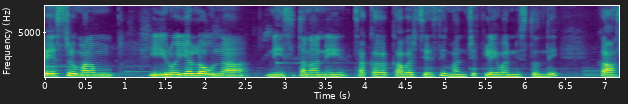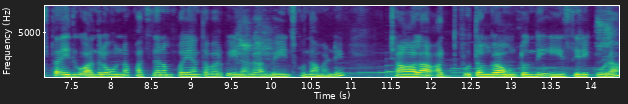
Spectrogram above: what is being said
పేస్ట్ మనం ఈ రొయ్యల్లో ఉన్న నీసుతనాన్ని చక్కగా కవర్ చేసి మంచి ఫ్లేవర్ని ఇస్తుంది. కాస్త ఇదిగో అందులో ఉన్న పచ్చదనం పోయేంత వరకు ఇలాగా వేయించుకుందామండి. చాలా అద్భుతంగా ఉంటుంది ఈ సిరికూర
